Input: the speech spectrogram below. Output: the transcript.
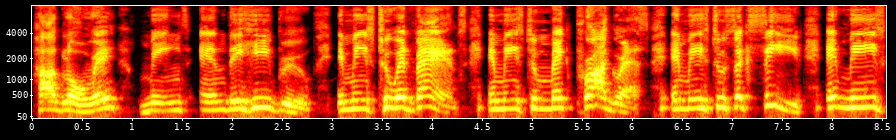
how glory means in the Hebrew. It means to advance. It means to make progress. It means to succeed. It means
